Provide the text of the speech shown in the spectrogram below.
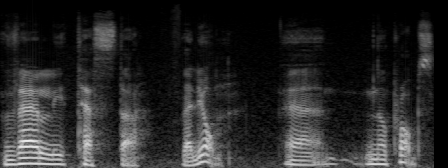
välj, testa, välj om. Eh, no probs.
